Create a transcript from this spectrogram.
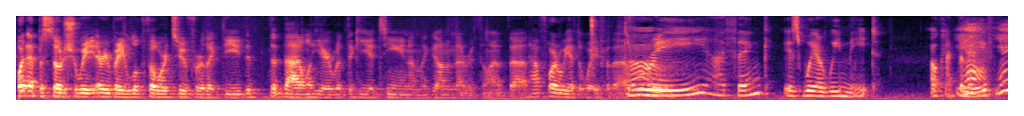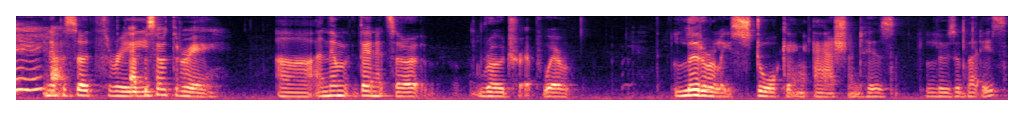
What episode should we everybody look forward to for like the, the, the battle here with the guillotine and the gun and everything like that? How far do we have to wait for that? Three, I think, is where we meet. Okay. I Yeah, believe. yeah, yeah, In yeah. episode three. Episode three. Uh, and then, then it's a road trip where literally stalking Ash and his loser buddies.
